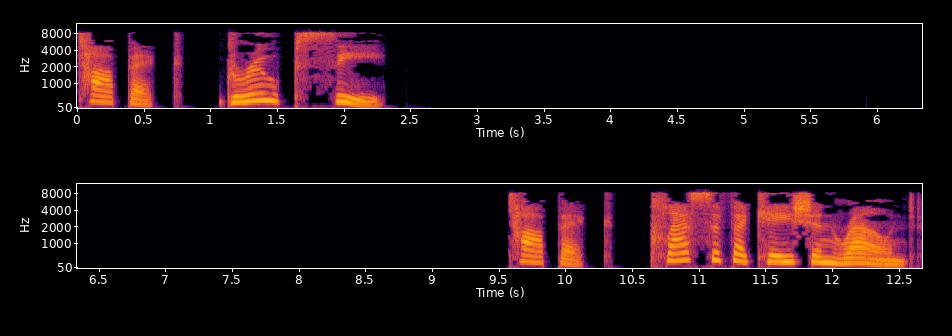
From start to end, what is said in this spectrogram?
Topic Group C Topic: Classification round.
